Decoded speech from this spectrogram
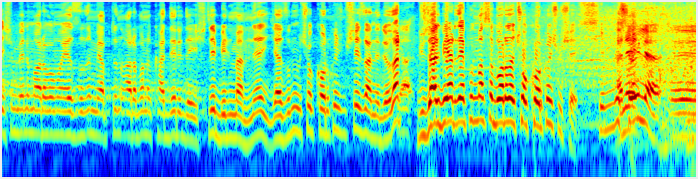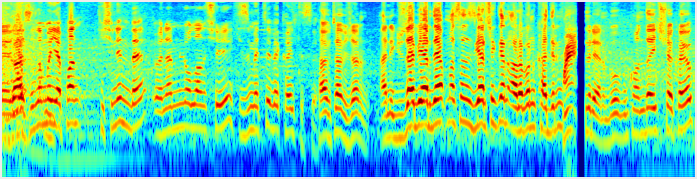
kardeşim benim arabama yazılım yaptın arabanın kaderi değişti bilmem ne. Yazılımı çok korkunç bir şey zannediyorlar. Ya- Güzel bir yerde yapılmazsa bu arada çok korkunç bir şey. Şimdi Hani- şöyle, e, yazılımı yapan kişinin de önemli olan şeyi hizmeti ve kalitesi. Tabii tabii canım. Hani güzel bir yerde yapmazsanız gerçekten arabanın kaderini yani. Bu, bu konuda hiç şaka yok.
